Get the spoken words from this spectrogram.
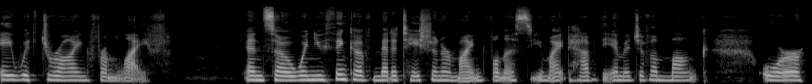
a withdrawing from life. And so when you think of meditation or mindfulness, you might have the image of a monk or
